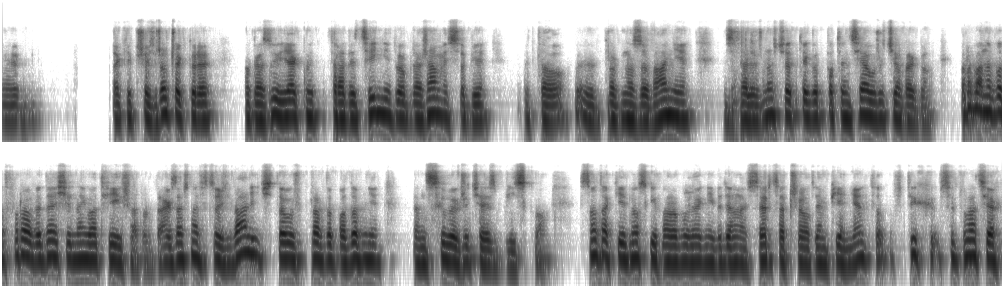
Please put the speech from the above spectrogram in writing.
e, takie przeźrocze, które pokazuje, jak my tradycyjnie wyobrażamy sobie to e, prognozowanie w zależności od tego potencjału życiowego. Choroba nowotworowa wydaje się najłatwiejsza, prawda? Jak zaczyna się coś walić, to już prawdopodobnie ten schyłek życia jest blisko. Są takie jednostki chorobowe jak niewydolność serca czy otępienie, to w tych sytuacjach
